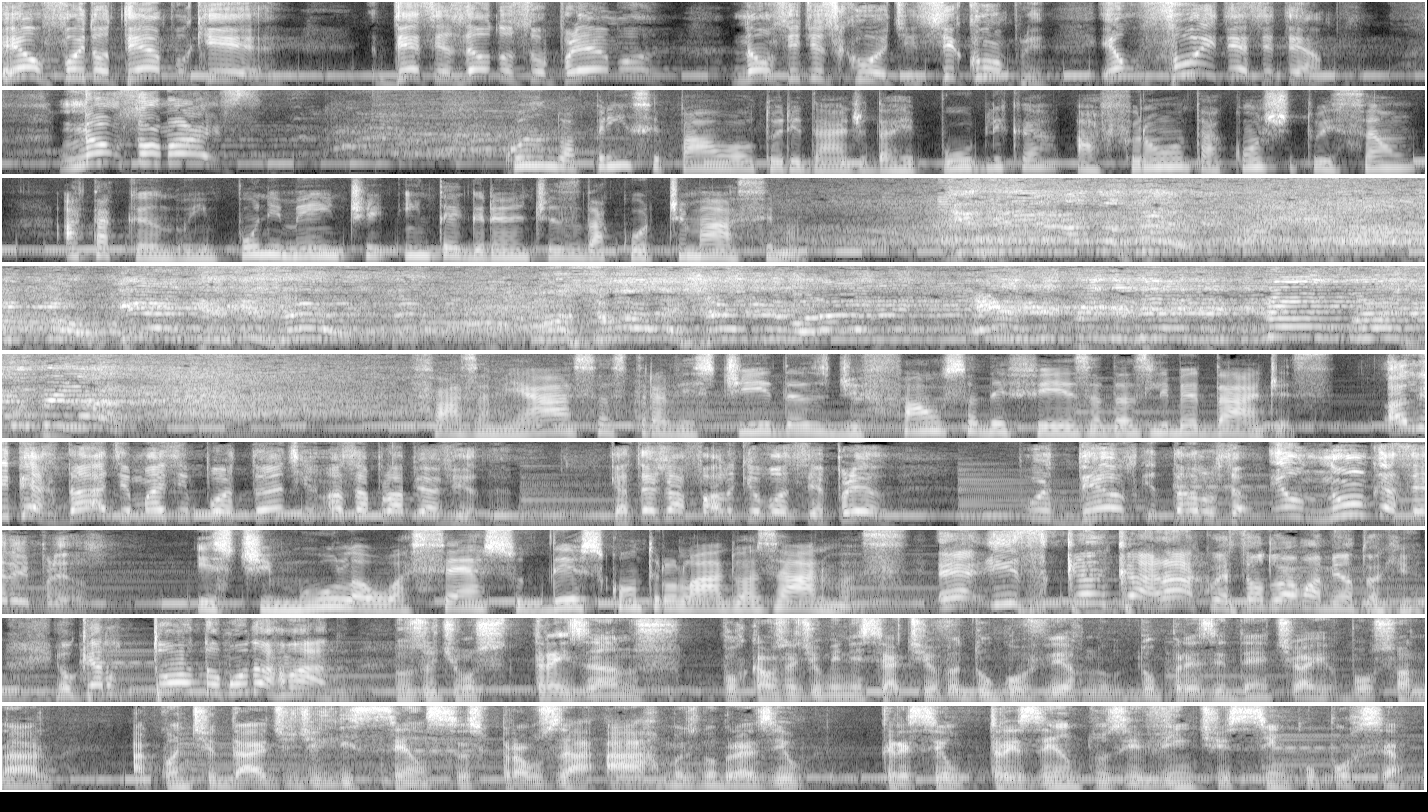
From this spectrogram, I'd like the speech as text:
Eu fui do tempo que decisão do Supremo não se discute, se cumpre. Eu fui desse tempo. Não sou mais. Quando a principal autoridade da República afronta a Constituição, atacando impunemente integrantes da Corte Máxima. Faz ameaças travestidas de falsa defesa das liberdades. A liberdade é mais importante que a nossa própria vida. Que até já falo que eu vou ser preso. Por Deus que está no céu, eu nunca serei preso. Estimula o acesso descontrolado às armas. É escancarar a questão do armamento aqui. Eu quero todo mundo armado. Nos últimos três anos, por causa de uma iniciativa do governo do presidente Jair Bolsonaro, a quantidade de licenças para usar armas no Brasil cresceu 325%.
